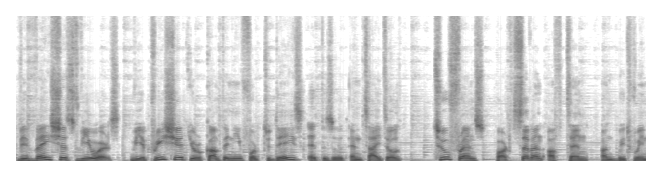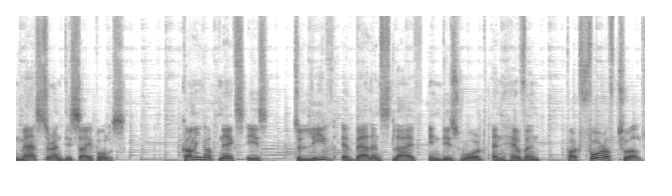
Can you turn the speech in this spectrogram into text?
Vivacious viewers, we appreciate your company for today's episode entitled Two Friends, Part 7 of 10 on Between Master and Disciples. Coming up next is To Live a Balanced Life in This World and Heaven, Part 4 of 12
